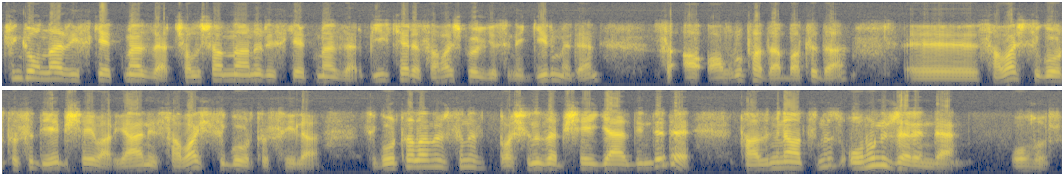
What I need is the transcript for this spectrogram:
Çünkü onlar risk etmezler. Çalışanlarını risk etmezler. Bir kere savaş bölgesine girmeden Avrupa'da, Batı'da e, savaş sigortası diye bir şey var. Yani savaş sigortasıyla sigortalanırsınız. Başınıza bir şey geldiğinde de tazminatınız onun üzerinden olur.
